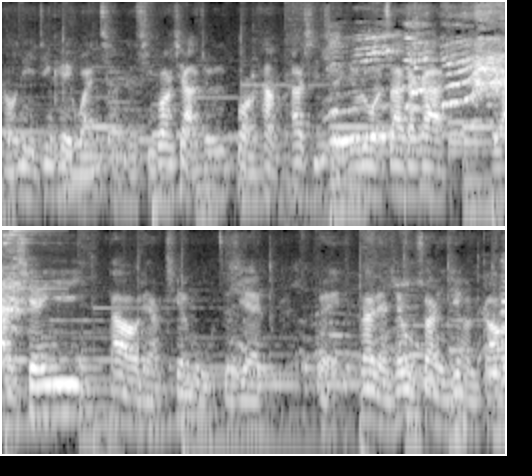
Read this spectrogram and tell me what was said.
然后你已经可以完成的情况下，就是挂烫，他的薪水就落在大概两千一到两千五之间。对，那两千五算已经很高了。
